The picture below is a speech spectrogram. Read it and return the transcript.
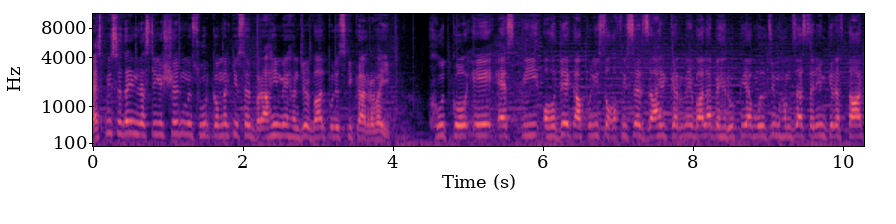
एसपी सदर इन्वेस्टिगेशन मंसूर कमर की सरबराही में हंजरवाल पुलिस की कार्रवाई। खुद को एएसपी ओहदे का पुलिस ऑफिसर ज़ाहिर करने वाला बहरूपिया मुलजिम हमजा सलीम गिरफ़्तार।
